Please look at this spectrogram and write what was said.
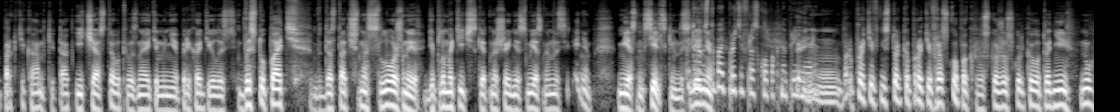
практикантки, так. И часто, вот вы знаете, мне приходилось выступать в достаточно сложные дипломатические отношения с местным населением, местным сельским населением. Которые выступают против раскопок, например. Против, не столько против раскопок, скажу, сколько вот они, ну,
